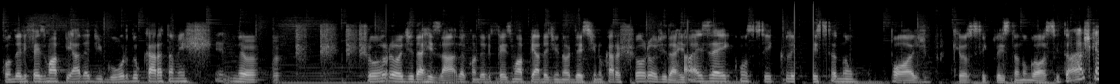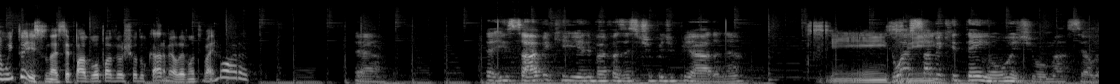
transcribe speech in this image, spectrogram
quando ele fez uma piada de gordo, o cara também. Chorou de dar risada. Quando ele fez uma piada de nordestino, o cara chorou de dar risada. Mas aí com o ciclista não pode, porque o ciclista não gosta. Então acho que é muito isso, né? Você pagou pra ver o show do cara, meu, levanta e vai embora. É. é e sabe que ele vai fazer esse tipo de piada, né? Sim, Eu sim. sabe que tem hoje, o Marcelo,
